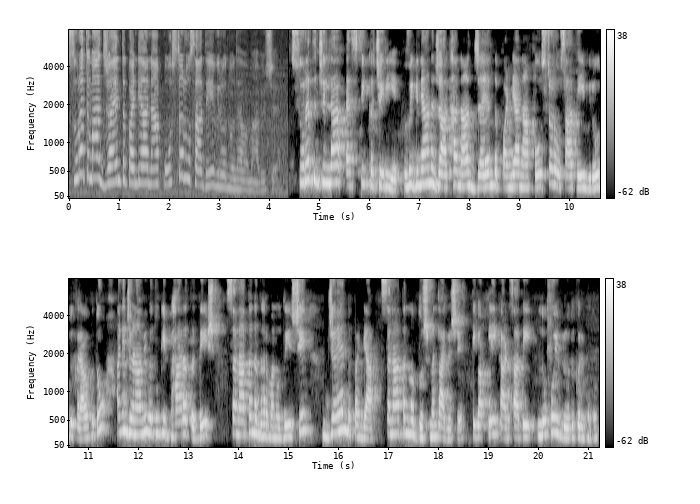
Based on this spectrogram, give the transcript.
સુરતમાં જયંત પંડ્યાના પોસ્ટરો સાથે વિરોધ નોંધાવવામાં આવ્યો છે. સુરત જિલ્લા એસપી કચેરીએ વિજ્ઞાન જાથાના જયંત પંડ્યાના પોસ્ટરો સાથે વિરોધ કરાવ્યો હતો અને જણાવ્યું હતું કે ભારત દેશ સનાતન ધર્મનો દેશ છે. જયંત પંડ્યા સનાતનનો દુશ્મન લાગ્યો છે તેવા પ્લે કાર્ડ સાથે લોકોએ વિરોધ કર્યો હતો.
